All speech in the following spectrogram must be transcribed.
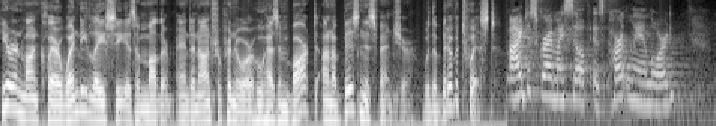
Here in Montclair, Wendy Lacey is a mother and an entrepreneur who has embarked on a business venture with a bit of a twist. I describe myself as part landlord,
